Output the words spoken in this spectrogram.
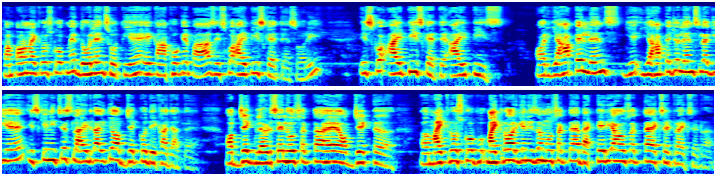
कंपाउंड माइक्रोस्कोप में दो लेंस होती है, एक आँखों के पास, इसको आईपीस कहते हैं सॉरी इसको आईपीस कहते हैं आईपीस और यहाँ पे लेंस ये, यहाँ पे जो लेंस लगी है, इसके नीचे स्लाइड डाल के ऑब्जेक्ट को देखा जाता है। ऑब्जेक्ट ब्लड सेल हो सकता है ऑब्जेक्ट माइक्रोस्कोप माइक्रो ऑर्गेनिज्म हो सकता है बैक्टीरिया हो सकता है एक्सेट्रा एक्सेट्रा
